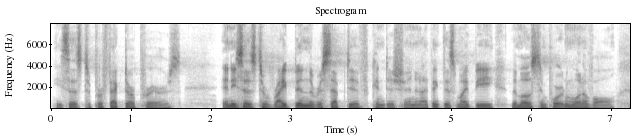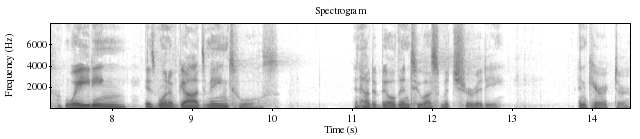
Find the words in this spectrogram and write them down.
He says to perfect our prayers, and he says to ripen the receptive condition. And I think this might be the most important one of all. Waiting is one of God's main tools and how to build into us maturity and character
